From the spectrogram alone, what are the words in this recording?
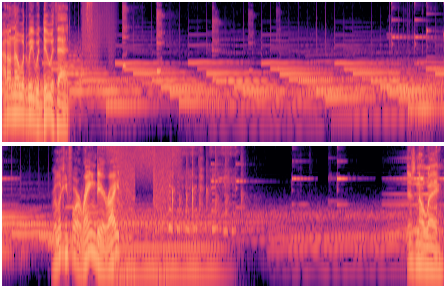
I don't know what we would do with that. Looking for a reindeer, right? There's no way.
